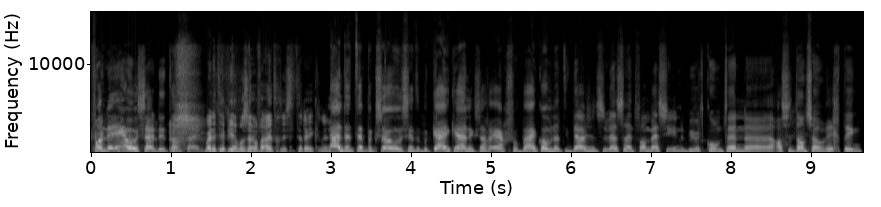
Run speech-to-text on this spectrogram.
Van de eeuw zou dit dan zijn. Maar dit heb je helemaal zelf uitgerust te rekenen. Nou, dit heb ik zo zitten bekijken. En ik zag ergens voorbij komen dat die duizendste wedstrijd van Messi in de buurt komt. En eh, als het dan zo richting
